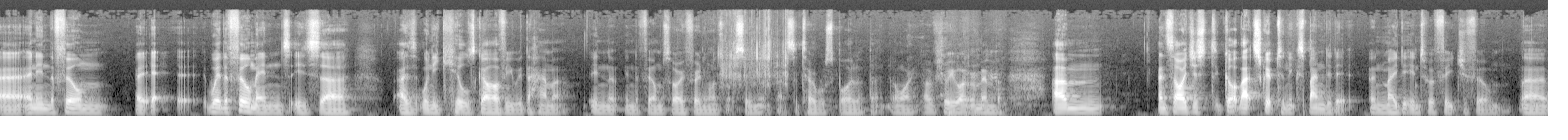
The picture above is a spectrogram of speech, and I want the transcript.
uh, and in the film, uh, uh, where the film ends is uh, as when he kills Garvey with the hammer in the in the film. Sorry for anyone who's not seen it. That's a terrible spoiler, but don't worry. I'm sure you won't remember. Um, and so I just got that script and expanded it and made it into a feature film. Uh,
